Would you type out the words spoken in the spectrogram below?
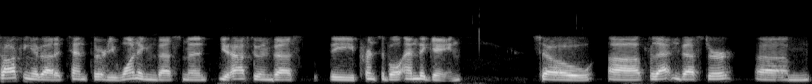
talking about a 1031 investment, you have to invest the principal and the gain. So uh, for that investor, um,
